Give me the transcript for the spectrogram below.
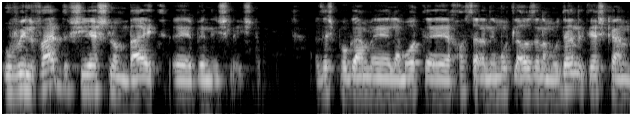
ובלבד שיהיה שלום בית אה, בין איש לאשתו. אז יש פה גם, אה, למרות אה, חוסר הנעימות לאוזן המודרנית, יש כאן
